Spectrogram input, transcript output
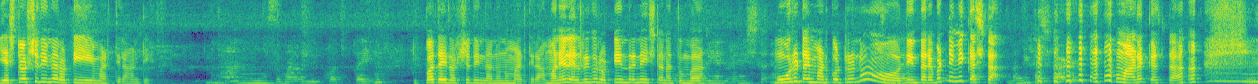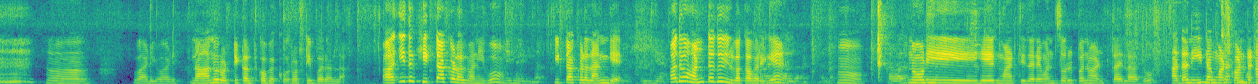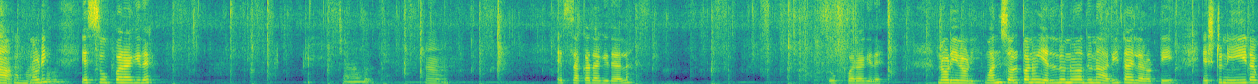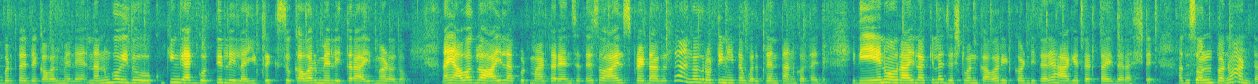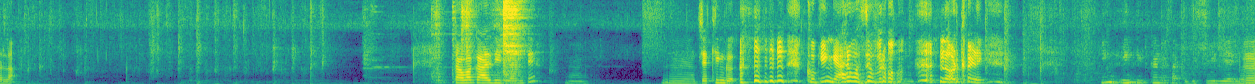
ಎಷ್ಟು ವರ್ಷದಿಂದ ರೊಟ್ಟಿ ಮಾಡ್ತೀರಾ ಆಂಟಿ? ಇಪ್ಪತ್ತೈದು. ವರ್ಷದಿಂದ ವರ್ಷದಿಂದನೂ ಮಾಡ್ತೀರಾ? ಮನೇಲಿ ಎಲ್ರಿಗೂ ರೊಟ್ಟಿ ಅಂದ್ರೆ ಇಷ್ಟನಾ ತುಂಬ? ಮೂರು ಟೈಮ್ ಮಾಡಿಕೊಟ್ರು ತಿಂತಾರೆ. ಬಟ್ ನಿಮಗೆ ಕಷ್ಟ. ಮಾಡೋಕ್ಕೆ ಕಷ್ಟ. ಹಾಂ. ಮಾಡಿ ಮಾಡಿ. ನಾನು ರೊಟ್ಟಿ ಕಲ್ತ್ಕೋಬೇಕು ರೊಟ್ಟಿ ಬರಲ್ಲ. ಇದಕ್ಕೆ ಹಿಟ್ಟು ಹಾಕೊಳ್ಳಲ್ವಾ ನೀವು? ಹಿಟ್ಟು ಹಾಕೊಳ್ಳಲ್ಲ ಹಂಗೆ. ಅದು ಅಂಟದು ಇಲ್ವಾ ಕವರಿಗೆ. ಹ್ಞೂ ನೋಡಿ ಹೇಗೆ ಮಾಡ್ತಿದ್ದಾರೆ ಒಂದು ಸ್ವಲ್ಪನೂ ಅಂಟ್ತಾ ಇಲ್ಲ ಅದು. ಅದ ನೀಟಾಗಿ ಮಾಡ್ಕೊಂಡ್ರೆ ಹಾಂ ನೋಡಿ. ಎಷ್ಟು ಸೂಪರ್ ಆಗಿದೆ. ಚೆನ್ನಾಗಿ ಬರುತ್ತೆ. ಹಾಂ ಎಷ್ಟು ಸಕ್ಕತ್ತಾಗಿದೆ ಅಲ್ಲ? ಸೂಪರ್ ಆಗಿದೆ. ನೋಡಿ ನೋಡಿ. ಒಂದು ಸ್ವಲ್ಪನೂ ಎಲ್ಲೂ ಅದನ್ನು ಅರಿತಾ ಇಲ್ಲ ರೊಟ್ಟಿ. ಎಷ್ಟು ನೀಟಾಗಿ ಬರ್ತಾ ಇದೆ ಕವರ್ ಮೇಲೆ. ನನಗೂ ಇದು ಕುಕ್ಕಿಂಗ್ ಯಾಕೆ ಗೊತ್ತಿರಲಿಲ್ಲ ಈ ಟ್ರಿಕ್ಸ್ ಕವರ್ ಮೇಲೆ ಈ ಥರ ಇದು ಮಾಡೋದು. ನಾನು ಯಾವಾಗಲೂ ಆಯಿಲ್ ಹಾಕ್ಬಿಟ್ಟು ಮಾಡ್ತಾರೆ ಅನ್ಸುತ್ತೆ. ಸೊ ಆಯಿಲ್ ಸ್ಪ್ರೆಡ್ ಆಗುತ್ತೆ. ಹಂಗಾಗಿ ರೊಟ್ಟಿ ನೀಟಾಗಿ ಬರುತ್ತೆ ಅಂತ ಅನ್ಕೋತಾ ಇದ್ದೆ. ಇದು ಏನೂ ಅವ್ರು ಆಯಿಲ್ ಹಾಕಿಲ್ಲ ಜಸ್ಟ್ ಒಂದು ಕವರ್ ಇಟ್ಕೊಂಡಿದ್ದಾರೆ. ಹಾಗೆ ತರ್ತಾ ಇದ್ದಾರೆ ಅಷ್ಟೇ. ಅದು ಸ್ವಲ್ಪನೂ ಅಂಟಲ್ಲ. ತವ ಕಾಯ್ದಿದ್ಯಾ ಅಂತೆ ಹ್ಞೂ ಚೆಕ್ಕಿಂಗು ಕುಕ್ಕಿಂಗ್ ಯಾರು ಹೊಸಬ್ರು? ನೋಡ್ಕೊಳ್ಳಿ.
